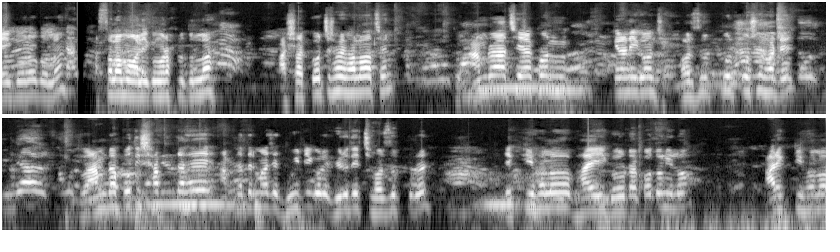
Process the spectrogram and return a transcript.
এই গরুগুলো। আসসালামু আলাইকুম রহমতুল্লাহ। আশা করছি সবাই ভালো আছেন। আমরা আছি এখন কেরানীগঞ্জ, হরজতপুর পশুর হাটে তো আমরা প্রতি সপ্তাহে আপনাদের মাঝে দুইটি করে ভিডিও দিচ্ছি হরজতপুরের। একটি হলো, ভাই, গরুটা কত নিল? আরেকটি হলো,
